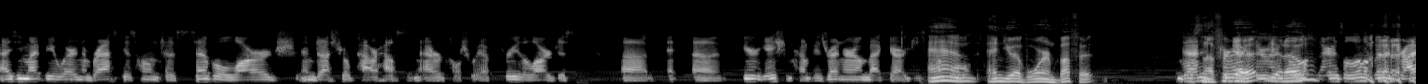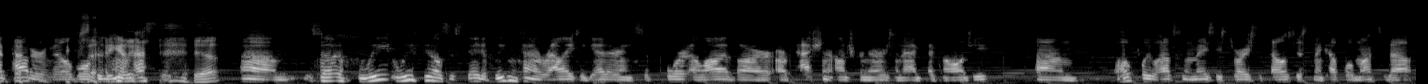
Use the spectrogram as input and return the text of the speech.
As you might be aware, Nebraska is home to several large industrial powerhouses in agriculture. We have three of the largest uh, uh, irrigation companies right in our own backyard. and and you have Warren Buffett that Let's is not correct. Forget, there you know, a, there's a little bit of dry powder available exactly. to be invested. Yeah. Um, so if we we feel as a state, if we can kind of rally together and support a lot of our our passionate entrepreneurs in ag technology, um, hopefully we'll have some amazing stories to tell us just in a couple of months about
